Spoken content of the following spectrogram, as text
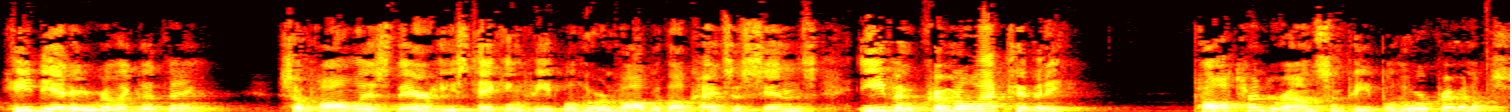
He did a really good thing. So Paul is there. He's taking people who are involved with all kinds of sins, even criminal activity. Paul turned around some people who were criminals.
